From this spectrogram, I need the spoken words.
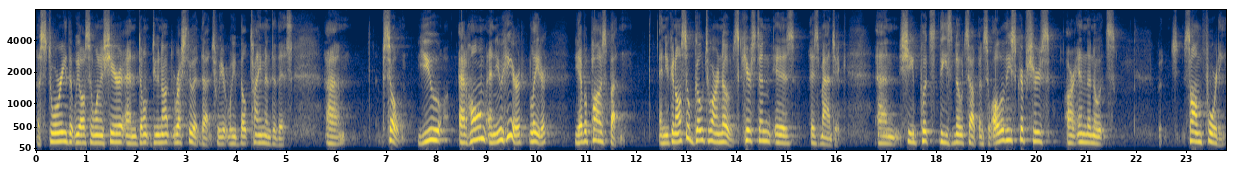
a story that we also want to share. And don't do not rush through it, Dutch. We we built time into this. Um, so you at home and you here later you have a pause button. And you can also go to our notes. Kirsten is, is magic. And she puts these notes up. And so all of these scriptures are in the notes. Psalm 40,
